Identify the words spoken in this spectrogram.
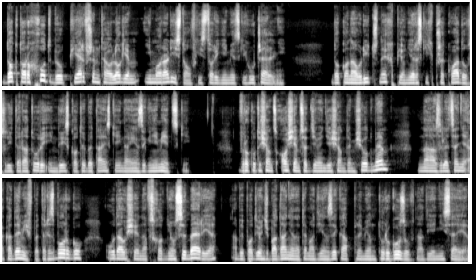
Doktor Hut był pierwszym teologiem i moralistą w historii niemieckich uczelni. Dokonał licznych pionierskich przekładów z literatury indyjsko-tybetańskiej na język niemiecki. W roku 1897 na zlecenie Akademii w Petersburgu udał się na wschodnią Syberię, aby podjąć badania na temat języka plemion Turguzów nad Jenisejem.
